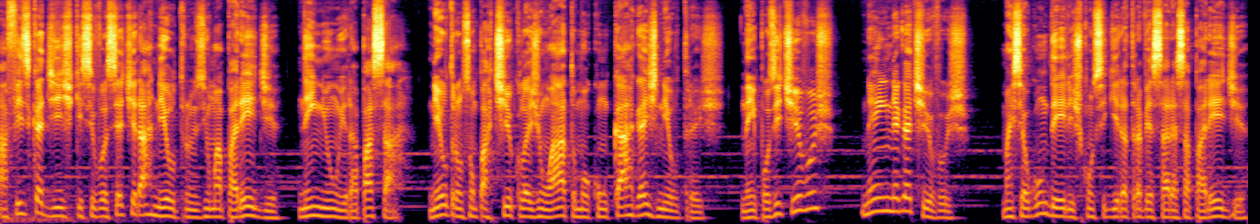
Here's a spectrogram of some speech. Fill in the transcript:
A física diz que se você atirar nêutrons em uma parede, nenhum irá passar. Nêutrons são partículas de um átomo com cargas neutras, nem positivos, nem negativos. Mas se algum deles conseguir atravessar essa parede,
